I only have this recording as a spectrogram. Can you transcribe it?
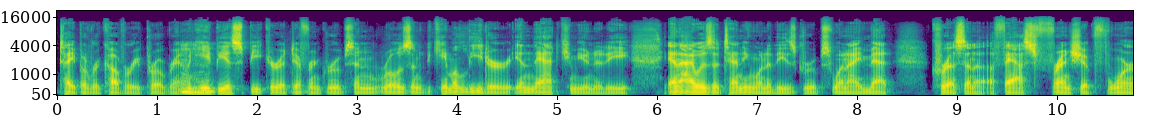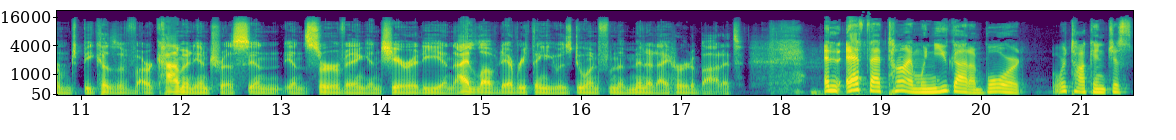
type of recovery program. Mm-hmm. And he'd be a speaker at different groups, and Rosen became a leader in that community. And I was attending one of these groups when I met Chris, and a, a, fast friendship formed because of our common interests in in serving and charity. And I loved everything he was doing from the minute I heard about it. And at that time, when you got on board, we're talking just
